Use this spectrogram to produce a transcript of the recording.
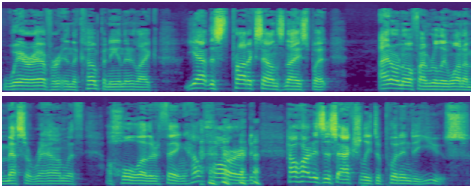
wherever in the company, and they're like, yeah, this product sounds nice, but I don't know if I really want to mess around with a whole other thing. How hard how hard is this actually to put into use?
